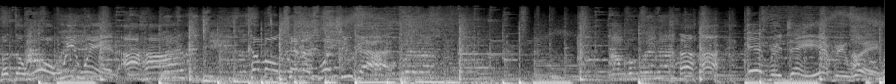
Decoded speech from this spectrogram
but the war we win. Every day, every way.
